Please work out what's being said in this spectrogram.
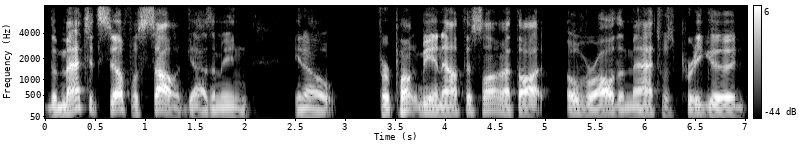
the match itself was solid, guys. I mean, you know, for Punk being out this long, I thought overall the match was pretty good.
